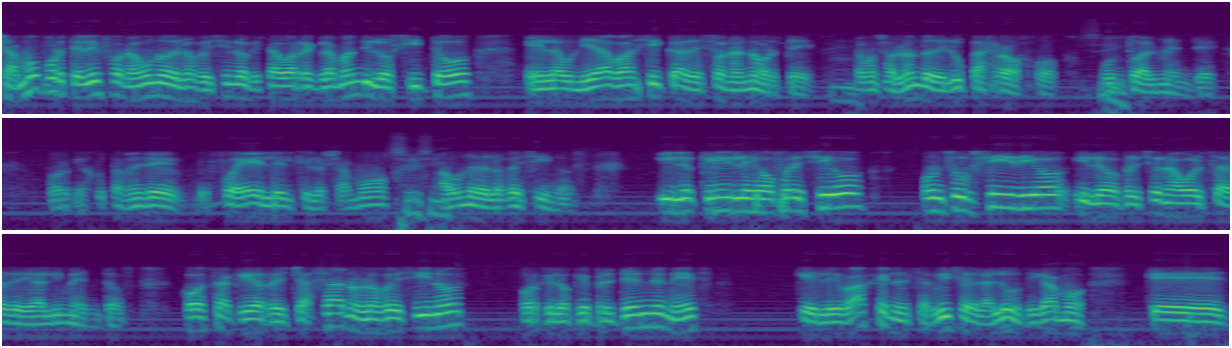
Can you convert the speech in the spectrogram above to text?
llamó por teléfono a uno de los vecinos que estaba reclamando y lo citó en la unidad básica de zona norte. Mm. Estamos hablando de Lucas Rojo, puntualmente porque justamente fue él el que lo llamó a uno de los vecinos. Y lo que les ofreció un subsidio y le ofreció una bolsa de alimentos, cosa que rechazaron los vecinos porque lo que pretenden es que le bajen el servicio de la luz, digamos, que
